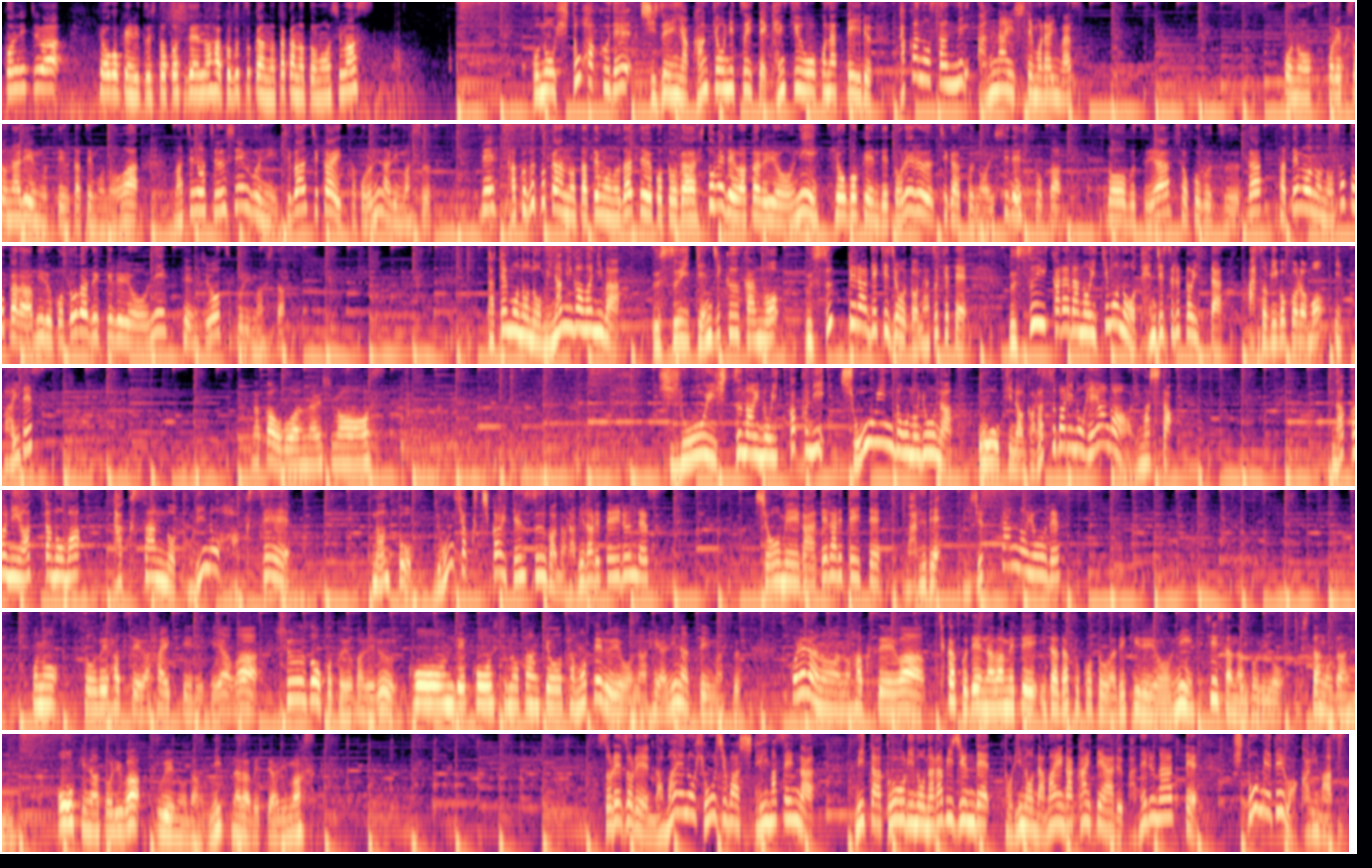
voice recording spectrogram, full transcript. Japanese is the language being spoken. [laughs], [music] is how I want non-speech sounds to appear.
こんにちは。兵庫県立人都市伝の博物館の高野と申します。この一泊で自然や環境について研究を行っている高野さんに案内してもらいます。このコレクショナリウムっていう建物は町の中心部に一番近いところになりますで博物館の建物だということが一目で分かるように兵庫県で採れる地学の石ですとか動物や植物が建物の外から見ることができるように展示を作りました。建物の南側には薄い展示空間を薄っぺら劇場と名付けて薄い体の生き物を展示するといった遊び心もいっぱいです。中をご案内します。広い室内の一角にショーウィンドウのような大きなガラス張りの部屋がありました。中にあったのはたくさんの鳥の剥製。なんと400近い点数が並べられているんです。照明が当てられていてまるで美術館のようです。この鳥類剥製が入っている部屋は収蔵庫と呼ばれる高温で高湿の環境を保てるような部屋になっています。これらのあの剥製は近くで眺めていただくことができるように小さな鳥を下の段に大きな鳥は上の段に並べてあります。それぞれ名前の表示はしていませんが見た通りの並び順で鳥の名前が書いてあるパネルがあって一目でわかります。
